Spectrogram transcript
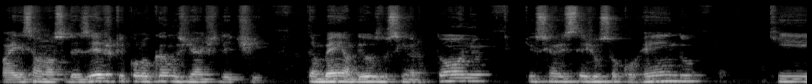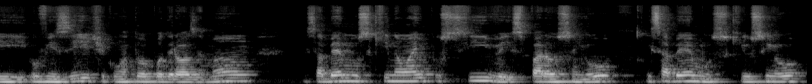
Pai, esse é o nosso desejo que colocamos diante de Ti. Também, ó Deus do Senhor Antônio, que o Senhor esteja o socorrendo, que o visite com a Tua poderosa mão. Sabemos que não há impossíveis para o Senhor e sabemos que o Senhor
